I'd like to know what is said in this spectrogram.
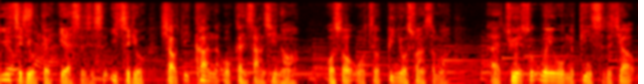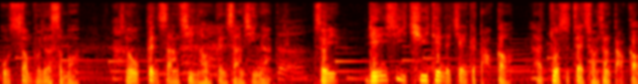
一直流，对，也是是是一直流。小弟看了我更伤心哈，我说我这病又算什么？哎，主耶稣为我们钉十字架，我算不了什么，所以我更伤心哈，更伤心了。所以连续七天的这样一个祷告。他做是在床上祷告，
